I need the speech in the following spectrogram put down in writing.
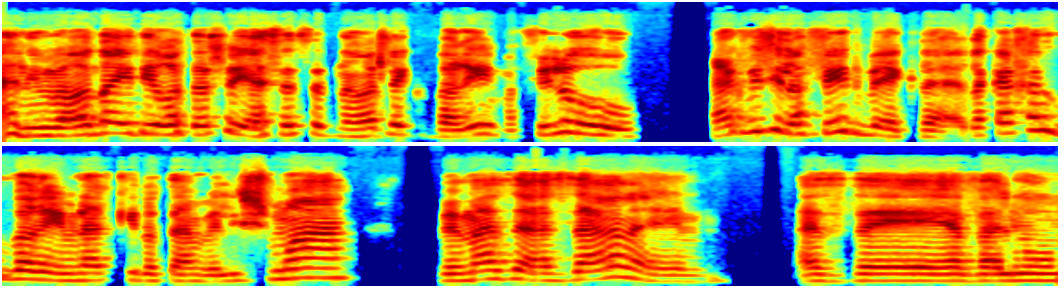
אני מאוד הייתי רוצה שהוא יעשה סדנאות לגברים, אפילו רק בשביל הפידבק, לקחת גברים, להרקיד אותם ולשמוע במה זה עזר להם. אז, uh, אבל הוא,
